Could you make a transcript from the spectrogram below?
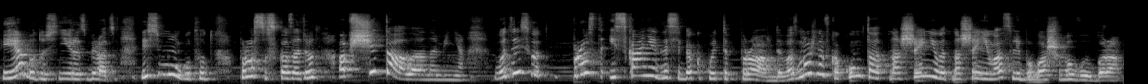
и я буду с ней разбираться. Здесь могут вот просто сказать, вот обсчитала она меня. Вот здесь вот просто искание для себя какой-то правды. Возможно, в каком-то отношении, в отношении вас, либо вашего выбора.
